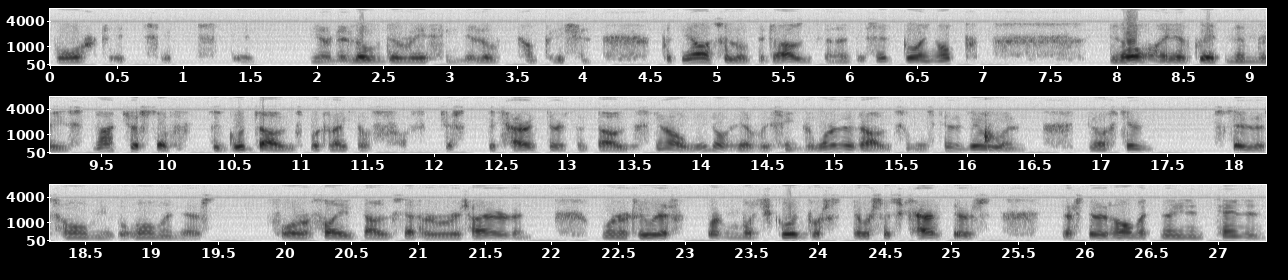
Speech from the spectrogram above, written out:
sport. It's, it's, it's, you know, they love the racing, they love the competition, but they also love the dogs. And as I said, growing up, you know, I have great memories, not just of the good dogs, but like of, of just the characters of dogs. You know, we loved every single one of the dogs, and we still do. And you know, still, still at home, you go home and there's four or five dogs that are retired, and one or two that weren't much good, but they were such characters. They're still at home at nine and ten, and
